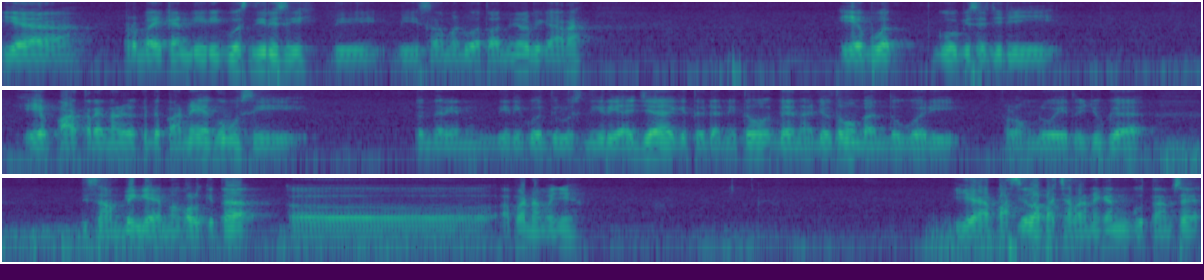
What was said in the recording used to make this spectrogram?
ya perbaikan diri gue sendiri sih di di selama dua tahun ini lebih ke arah ya buat gue bisa jadi ya partner ke depannya ya gue mesti benerin diri gue dulu sendiri aja gitu. Dan itu dan Adil tuh membantu gue di kolong dua itu juga. Di samping ya emang kalau kita eh apa namanya ya pastilah pacarannya kan good times eh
